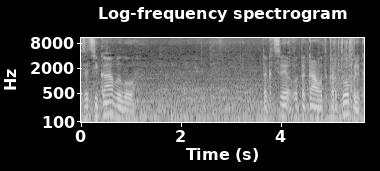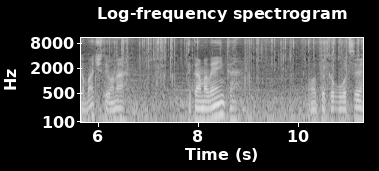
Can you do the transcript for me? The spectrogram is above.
зацікавило, так це отака от картопелька, бачите, вона така маленька. От така, оце,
